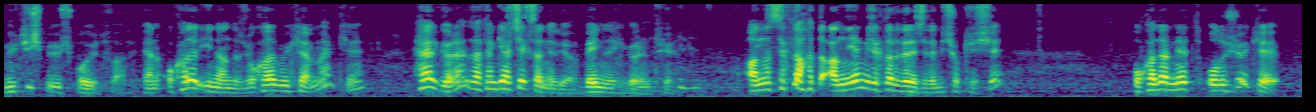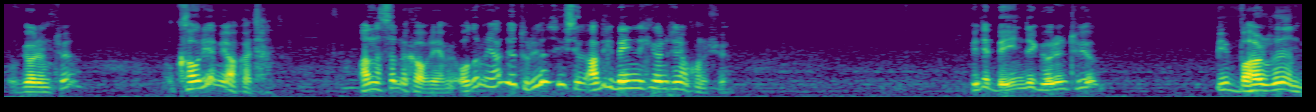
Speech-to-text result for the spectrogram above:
Müthiş bir üç boyut var. Yani o kadar inandırıcı, o kadar mükemmel ki her gören zaten gerçek zannediyor beynindeki görüntüyü. Anlasak da hatta anlayamayacakları derecede birçok kişi o kadar net oluşuyor ki görüntü kavrayamıyor hakikaten. Anlasam da kavrayamıyor. Olur mu ya diyor duruyoruz işte. Halbuki beynindeki görüntüyle konuşuyor. Bir de beyinde görüntüyü bir varlığın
